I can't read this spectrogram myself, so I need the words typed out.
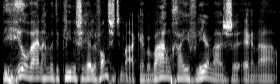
die heel weinig met de klinische relevantie te maken hebben. Waarom ga je vleermuizen-RNA,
